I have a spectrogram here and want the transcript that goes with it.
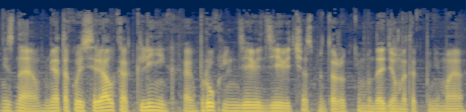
Не знаю, у меня такой сериал, как «Клиника», как «Бруклин 9.9», сейчас мы тоже к нему дойдем, я так понимаю.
